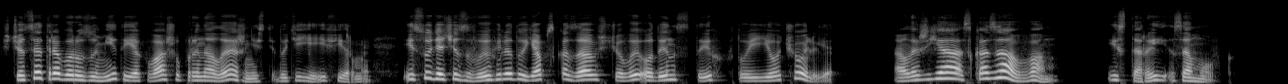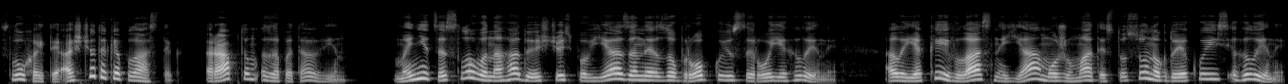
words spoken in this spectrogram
що це треба розуміти як вашу приналежність до тієї фірми, і, судячи з вигляду, я б сказав, що ви один з тих, хто її очолює. Але ж я сказав вам. І старий замовк. Слухайте, а що таке пластик? раптом запитав він. Мені це слово нагадує щось пов'язане з обробкою сирої глини. Але який, власне, я можу мати стосунок до якоїсь глини?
